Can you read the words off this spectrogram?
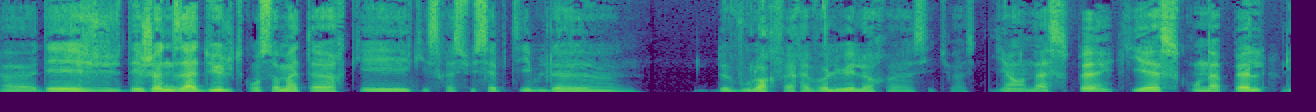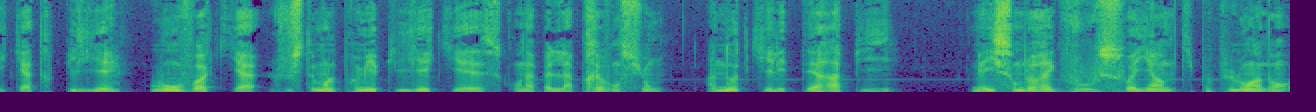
euh, des, des, jeunes adultes consommateurs qui, qui seraient susceptibles de, de vouloir faire évoluer leur euh, situation. Il y a un aspect qui est ce qu'on appelle les quatre piliers où on voit qu'il y a justement le premier pilier qui est ce qu'on appelle la prévention, un autre qui est les thérapies, mais il semblerait que vous soyez un petit peu plus loin dans,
